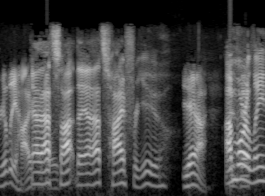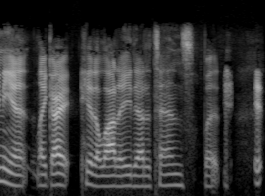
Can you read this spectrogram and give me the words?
really high. Yeah, that's high, yeah, that's high for you. Yeah, I'm more they, lenient. Like I hit a lot of eight out of tens, but it,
